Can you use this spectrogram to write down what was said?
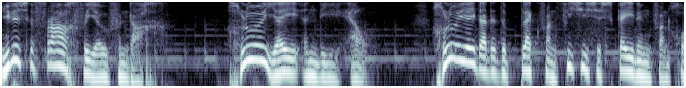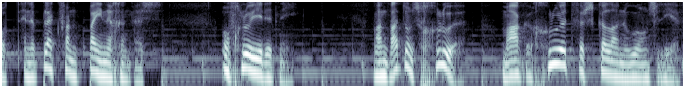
Hier is 'n vraag vir jou vandag. Glo jy in die hel? Glo jy dat dit 'n plek van fisiese skeiding van God en 'n plek van pyniging is? Of glo jy dit nie? Want wat ons glo, maak 'n groot verskil aan hoe ons leef.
